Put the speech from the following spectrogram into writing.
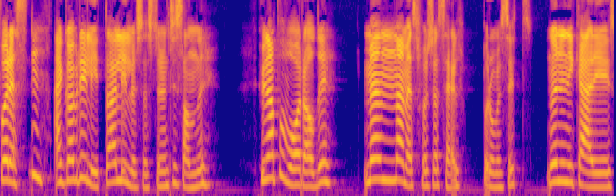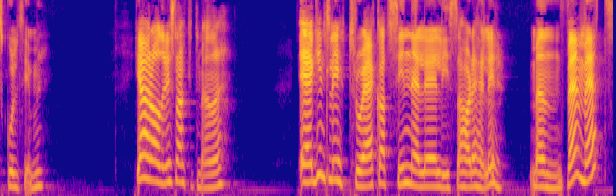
Forresten er Gabrielita lillesøsteren til Sander. Hun er på vår alder, men er mest for seg selv på rommet sitt når hun ikke er i skoletimer. Jeg har aldri snakket med henne. Egentlig tror jeg ikke at Sinn eller Elise har det heller, men hvem vet?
